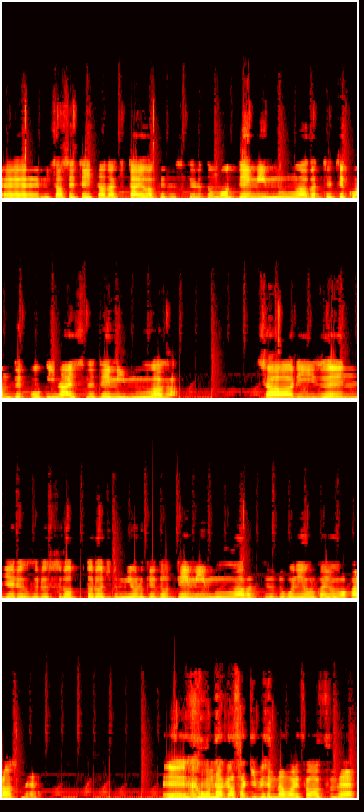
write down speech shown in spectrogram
えー、見させていただきたいわけですけれども、デミ・ムーアが出てこんで、お、いないですね、デミ・ムーアが。チャーリーズ・エンジェル・フル・スロットルをちょっと見よるけど、デミ・ムーアがちょっとどこにおるかよくわからんすね。えー、こう長崎弁名前、そうっすね。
